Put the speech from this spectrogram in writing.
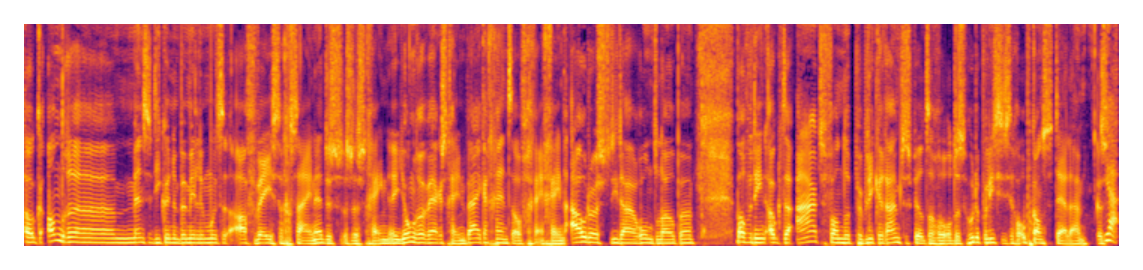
ook andere mensen die kunnen bemiddelen moeten afwezig zijn. Hè? Dus, dus geen jongerenwerkers, geen wijkagenten of geen, geen ouders die daar rondlopen. Bovendien ook de aard van de publieke ruimte speelt een rol. Dus hoe de politie zich op kan stellen. Dus ja,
